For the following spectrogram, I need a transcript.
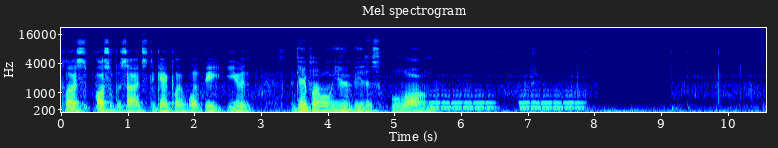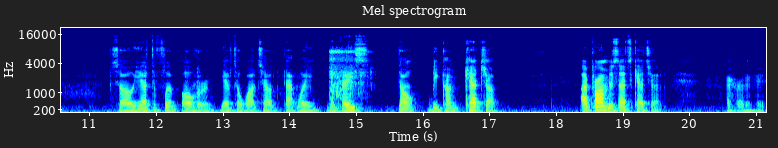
Plus, also besides, the gameplay won't be even, the gameplay won't even be this long. So you have to flip over. You have to watch out. That way your face don't become ketchup. I promise that's ketchup. I heard of it.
